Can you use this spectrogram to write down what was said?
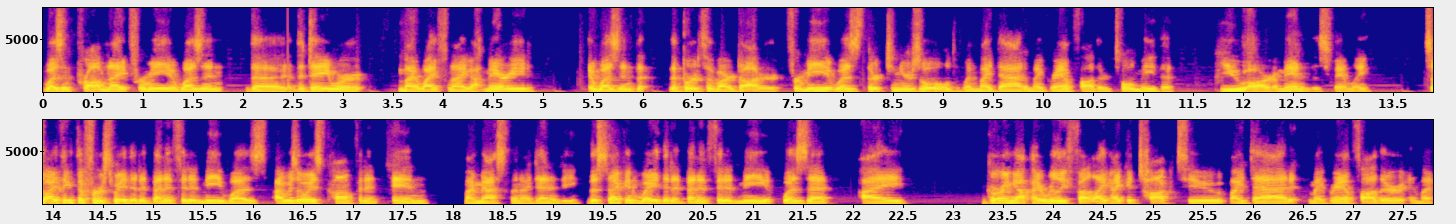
wasn't prom night for me. It wasn't the the day where my wife and I got married. It wasn't the, the birth of our daughter. For me, it was 13 years old when my dad and my grandfather told me that you are a man in this family. So I think the first way that it benefited me was I was always confident in my masculine identity. The second way that it benefited me was that I, growing up, I really felt like I could talk to my dad, my grandfather, and my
